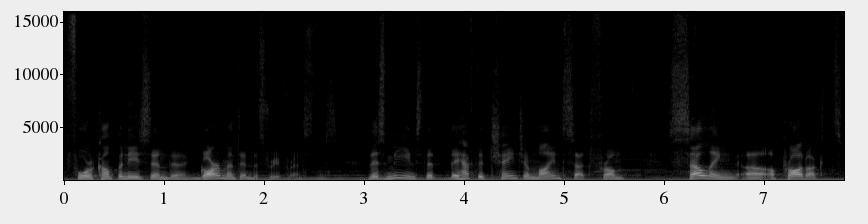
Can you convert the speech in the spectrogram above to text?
For companies in the garment industry, for instance, this means that they have to change a mindset from selling uh, a product,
